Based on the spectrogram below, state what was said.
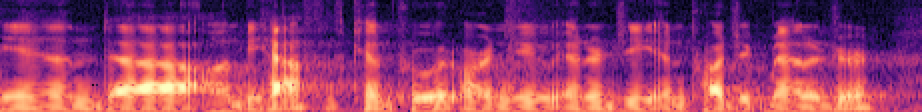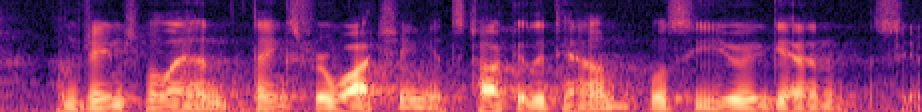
and uh, on behalf of Ken Pruitt, our new energy and project manager, I'm James Milan. Thanks for watching. It's Talk of the Town. We'll see you again soon.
